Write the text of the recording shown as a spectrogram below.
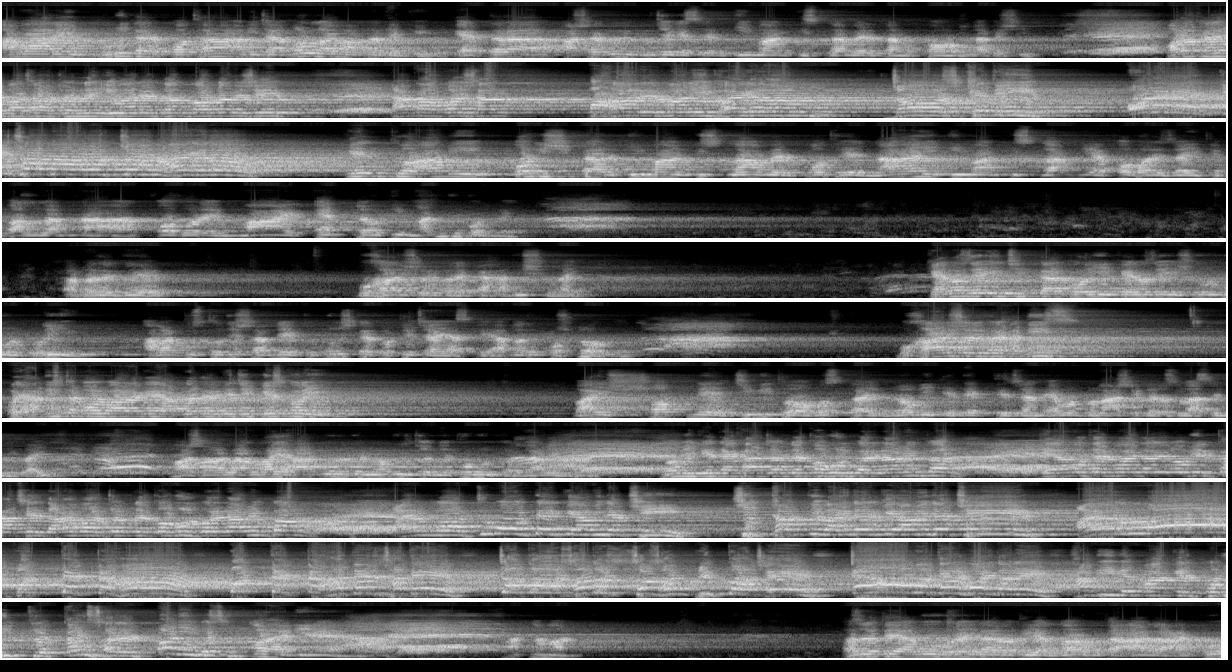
আমার এই ভূমিকার কথা আমি যা বললাম আপনাদেরকে, এর দ্বারা আশা করি বুঝে গেছেন ইমান ইসলামের দাম কম না বেশি। পরকালে বাঁচার জন্য ইমানের দাম কম না বেশি। টাকা পয়সার পাহাড়ের মালিক হয়ে গেলাম। যশ খ্যাতি অনেক কিছু আমার অর্জন। কিন্তু আমি পরিষ্কার ইমান ইসলামের পথে নাই। ইমান ইসলাম নিয়ে কবরে যাইতে পারলাম না। কবরে মায়ের একটাও কি মানতে পড়বে আপনাদেরকে বুহারি শরীফের একটা হাদিস শোনাই। কেন যে এই চিৎকার করি, কেন যে এই সুরগুল করি? আমার দুস্থদের সামনে একটু পরিষ্কার করতে চাই আজকে। আপনাদের কষ্ট হবে। শরীফের হাদিস, ওই হাদিসটা বলবার আগে আপনাদেরকে জিজ্ঞেস করি, ভাই স্বপ্নে জীবিত অবস্থায় নবীকে দেখতে চান এমন কোন আশিক রসুল ভাই? মাশাআল্লাহ নবীর জন্য কবুল করেন, আমিন। নবীকে দেখার জন্য কবুল করেন, আমিন ময়দানে নবীর কাছে দাঁড়াবার জন্য কবুল করেন, আমিন আয় আল্লাহ যুবকদেরকে আমি দেখছি, শিক্ষার্থী ভাইদেরকে আমি দেখছি। আয় প্রত্যেকটা হাত, প্রত্যেকটা হাতের সাথে যত সদস্য সম্পৃক্ত আছে, কিয়ামতের ময়দানে হাবিবে পাকের পবিত্র কাউসারের পানি গোসল করায় দিয়ে। হাত আবু হুরায়রা রাদিয়াল্লাহু তাআলা আনহু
